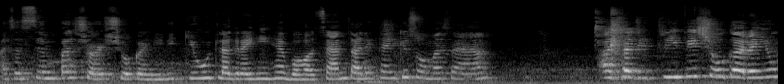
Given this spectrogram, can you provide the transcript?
अच्छा सिंपल शर्ट शो करनी थी। क्यूट लग रही है बहुत। Sam Tariq thank you so much Sam अच्छा जी थ्री पीस शो कर रही हूँ।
